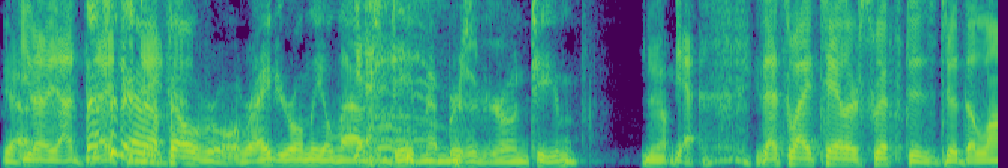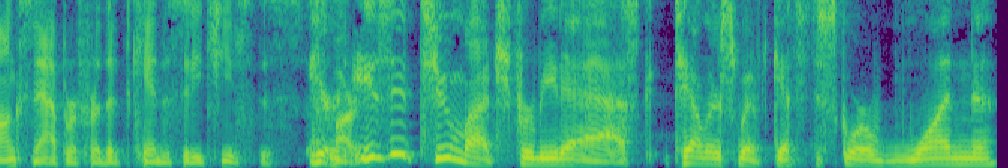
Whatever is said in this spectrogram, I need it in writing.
Yeah, you know that's an NFL rule, right? You're only allowed yeah. to date members of your own team. Yeah. yeah, that's why Taylor Swift is the long snapper for the Kansas City Chiefs. This Here, smart. Is it too much for me to ask? Taylor Swift gets to score one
